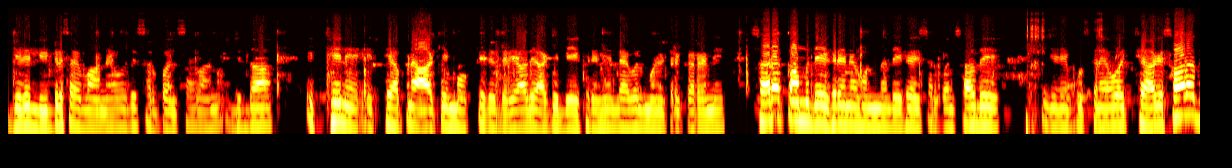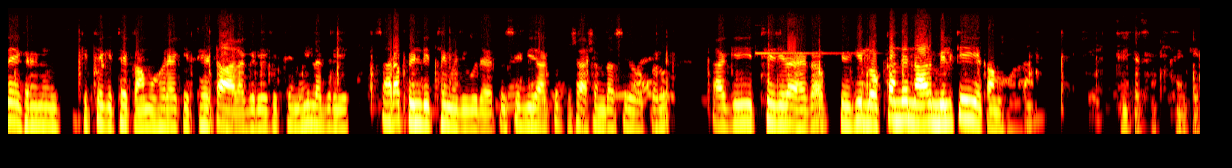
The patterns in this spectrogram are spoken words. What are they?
ਜਿਹੜੇ ਲੀਡਰ ਸਾਹਿਬਾਨ ਨੇ, ਉਹਦੇ ਸਰਪੰਚ ਸਾਹਿਬਾਨ, ਜਿੱਦਾਂ ਇੱਥੇ ਨੇ, ਇੱਥੇ ਆਪਣੇ ਆ ਕੇ ਮੌਕੇ ਤੇ ਦਰਿਆ ਦੇ ਆ ਕੇ ਦੇਖ ਰਹੇ ਨੇ ਲੈਵਲ ਮੋਨੀਟਰ ਕਰ ਰਹੇ ਨੇ, ਸਾਰਾ ਕੰਮ ਦੇਖ ਰਹੇ ਨੇ, ਹੁਣ ਮੈਂ ਦੇਖ ਰਿਹਾ ਸਰਪੰਚ ਸਾਹਿਬ ਦੇ ਜਿਹੜੇ ਪੁੱਤ ਨੇ, ਉਹ ਇੱਥੇ ਆ ਕੇ ਸਾਰਾ ਦੇਖ ਰਹੇ ਨੇ, ਕਿੱਥੇ ਕਿੱਥੇ ਕੰਮ ਹੋ ਰਿਹਾ, ਕਿੱਥੇ ਢਾਹ ਲੱਗ ਰਹੀ ਹੈ, ਕਿੱਥੇ ਨਹੀਂ ਲੱਗ ਰਹੀ, ਸਾਰਾ ਪਿੰਡ ਇੱਥੇ ਮੌਜੂਦ ਹੈ, ਤੁਸੀਂ ਵੀ ਆ ਕੇ ਪ੍ਰਸ਼ਾਸਨ ਦਾ ਸਹਿਯੋਗ ਕਰੋ, ਤਾਂ ਕਿ ਇੱਥੇ ਜਿਹੜਾ ਹੈਗਾ, ਕਿਉਂਕਿ ਲੋਕਾਂ ਦੇ ਨਾਲ ਮਿਲ ਕੇ ਹੀ ਇਹ ਕੰਮ ਹੋਣਾ। ਠੀਕ ਹੈ ਸਰ ਥੈਂਕ ਯੂ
